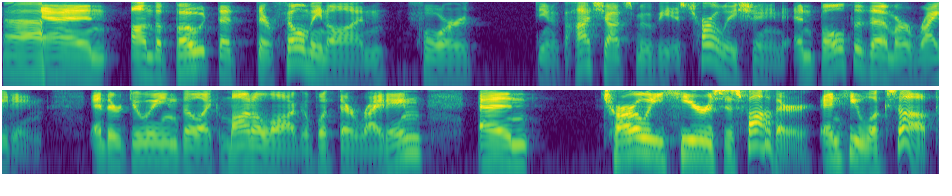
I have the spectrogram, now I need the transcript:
Ah, and on the boat that they're filming on for you know the Hot Shots movie is Charlie Sheen, and both of them are writing, and they're doing the like monologue of what they're writing, and Charlie hears his father, and he looks up,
